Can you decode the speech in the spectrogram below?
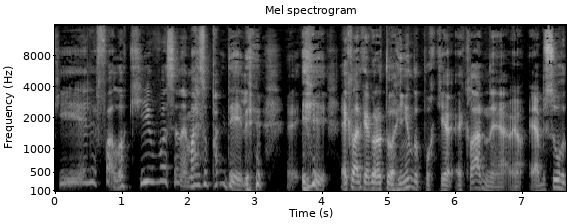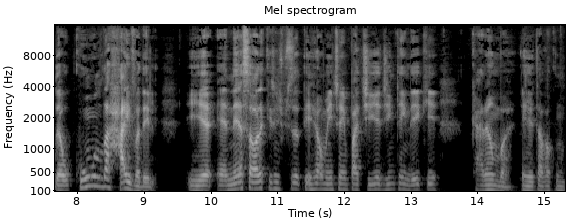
que ele falou que você não é mais o pai dele. E é claro que agora eu tô rindo, porque é claro, né? É, é absurdo, é o cúmulo da raiva dele. E é, é, nessa hora que a gente precisa ter realmente a empatia de entender que, caramba, ele tava com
